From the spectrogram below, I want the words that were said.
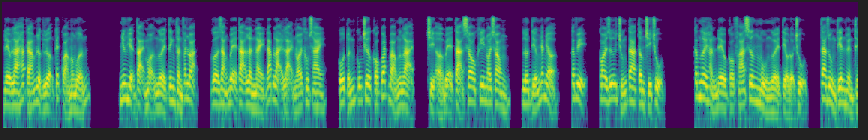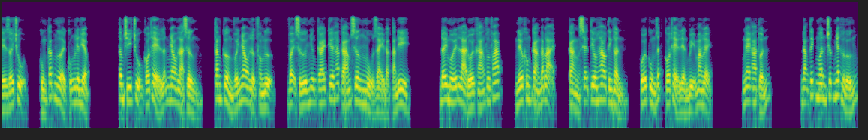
đều là hắc cám lực lượng kết quả mong muốn. Nhưng hiện tại mọi người tinh thần phát loạn, gờ rằng bệ tạ lần này đáp lại lại nói không sai, cố tuấn cũng chưa có quát bảo ngưng lại, chỉ ở bệ tạ sau khi nói xong, lớn tiếng nhắc nhở, các vị, coi giữ chúng ta tâm trí trụ. Các ngươi hẳn đều có phá xương mù người tiểu đội trụ, ta dùng thiên huyền thế giới trụ, cùng các người cũng liên hiệp tâm trí trụ có thể lẫn nhau là sừng, tăng cường với nhau lực phòng ngự, vậy xứ những cái kia hắc cám xương mù dày đặc tán đi. Đây mới là đối kháng phương pháp, nếu không càng đáp lại, càng sẽ tiêu hao tinh thần, cuối cùng rất có thể liền bị mang lệnh. Nghe a tuấn, đặng tích mân trước nhất hưởng ứng,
